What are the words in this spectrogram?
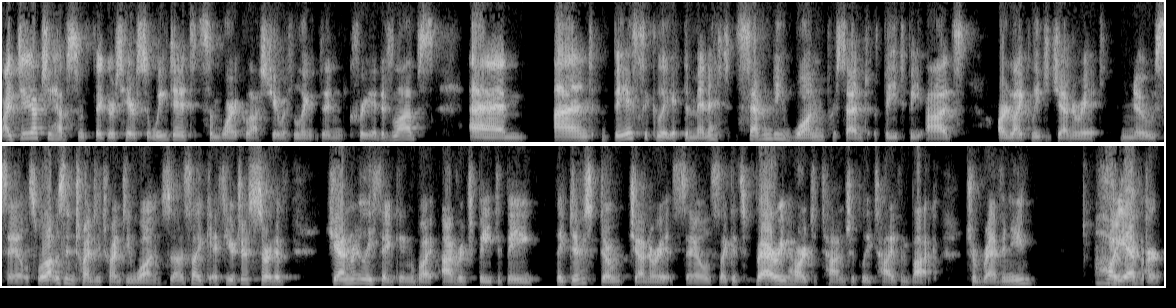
I do actually have some figures here. So we did some work last year with LinkedIn Creative Labs, um, and basically, at the minute, 71% of B2B ads are likely to generate no sales. Well, that was in 2021. So that's like if you're just sort of generally thinking about average B2B, they just don't generate sales. Like it's very hard to tangibly tie them back to revenue. However,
